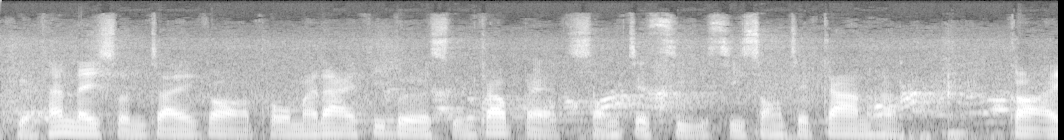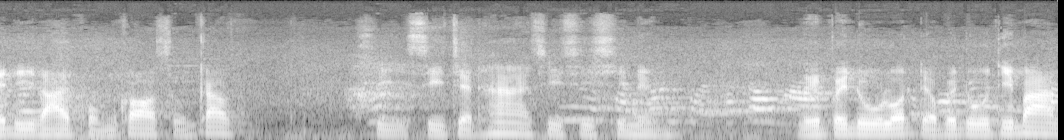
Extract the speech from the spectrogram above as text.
เผื่อท่านใดสนใจก็โทรมาได้ที่เบอร์ 0982744279 นะครับ ก็ ID ไลน์ผมก็ 4 475 4 4 4 1หรือไปดูรถเดี๋ยวไปดูที่บ้าน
